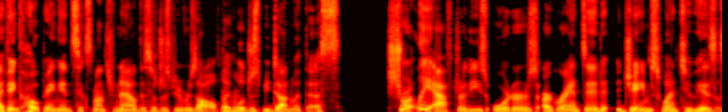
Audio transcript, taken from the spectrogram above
I think hoping in six months from now, this will just be resolved. Like, mm-hmm. we'll just be done with this. Shortly after these orders are granted, James went to his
